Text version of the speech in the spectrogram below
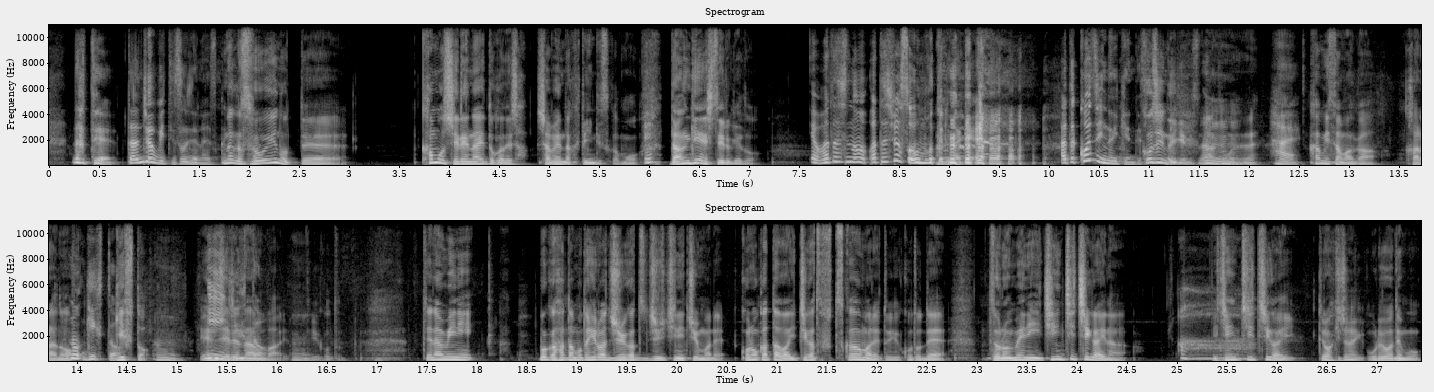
だって誕生日ってそうじゃないですか。なんかそういうのってかもしれないとかでしゃ喋んなくていいんですか？もうえ？断言してるけどいや私の私はそう思ってるだけ。あと個人の意見です。個人の意見ですね、あくまでね。はい。神様がからののギフト。ギフト。うん。エンジェルナンバーということ、ちなみに僕畑本博は10月11日生まれこの方は1月2日生まれということでゾロ目に1日違いなあー。1日違いってわけじゃない。俺はでも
